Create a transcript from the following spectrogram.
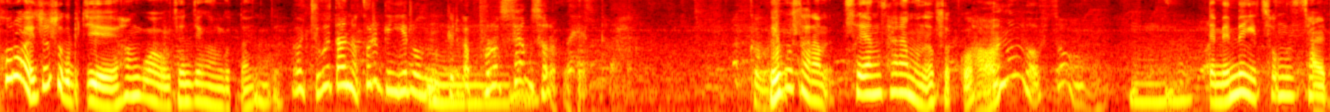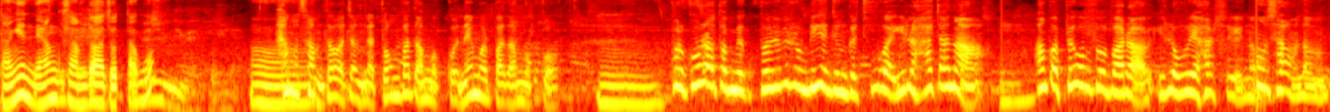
포로가 있을 수가 없지 한국하고 전쟁한 것도 아닌데 어, 죽었다는 그렇게 음. 그러니까 프로 수용소라고 했다. 그 외국 사람 서양 사람은 없었고 아무 없어. 근데 몇 명이 총살 당했네 한국 사람 도와줬다고 어. 한국 사람 도와줬나 돈 받아 먹고 뇌물 받아 먹고 음. 그걸 그라도 별로 미해준 거 누가 일을 하잖아. 안까 배고파 봐라 일로 왜 할 수 있는 한국 사람은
